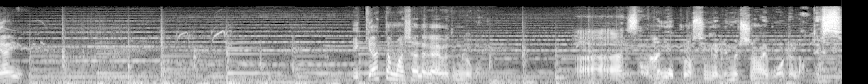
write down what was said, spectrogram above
क्या ये? ये क्या तमाशा लगाया हुआ तुम लोगों ने? Azaan you crossing your limits now I want to love this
